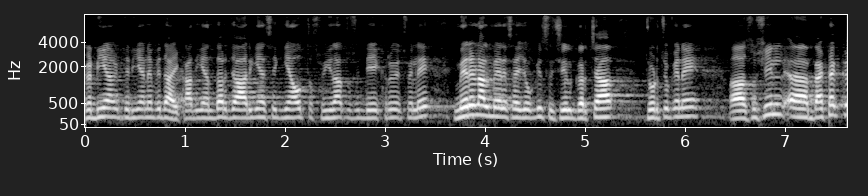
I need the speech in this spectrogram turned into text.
ਗੱਡੀਆਂ ਜਿਹੜੀਆਂ ਨੇ ਵਿਧਾਇਕਾਂ ਦੀਆਂ ਅੰਦਰ ਜਾ ਰਹੀਆਂ ਸੀਗੀਆਂ, ਉਹ ਤਸਵੀਰਾਂ ਤੁਸੀਂ ਦੇਖ ਰਹੇ ਹੋ ਇਸ ਵੇਲੇ। ਮੇਰੇ ਨਾਲ ਮੇਰੇ ਸਹਿਯੋਗੀ ਸੁਸ਼ੀਲ ਗਰਚਾ ਜੁੜ ਚੁੱਕੇ ਨੇ। ਸੁਸ਼ੀਲ ਬੈਠਕ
